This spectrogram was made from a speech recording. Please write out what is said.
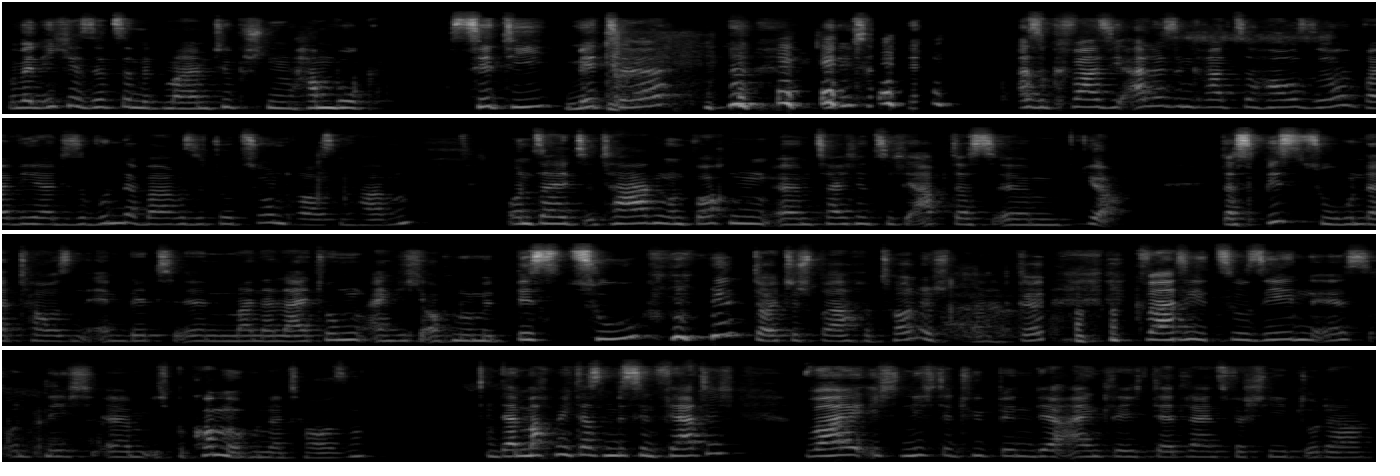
Und wenn ich hier sitze mit meinem typischen Hamburg City, Mitte, Internet, also quasi alle sind gerade zu Hause, weil wir ja diese wunderbare Situation draußen haben. Und seit Tagen und Wochen ähm, zeichnet sich ab, dass ähm, ja, das bis zu 100.000 Mbit in meiner Leitung eigentlich auch nur mit bis zu, deutsche Sprache, tolle Sprache, quasi zu sehen ist und nicht, ähm, ich bekomme 100.000. Dann macht mich das ein bisschen fertig, weil ich nicht der Typ bin, der eigentlich Deadlines verschiebt oder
